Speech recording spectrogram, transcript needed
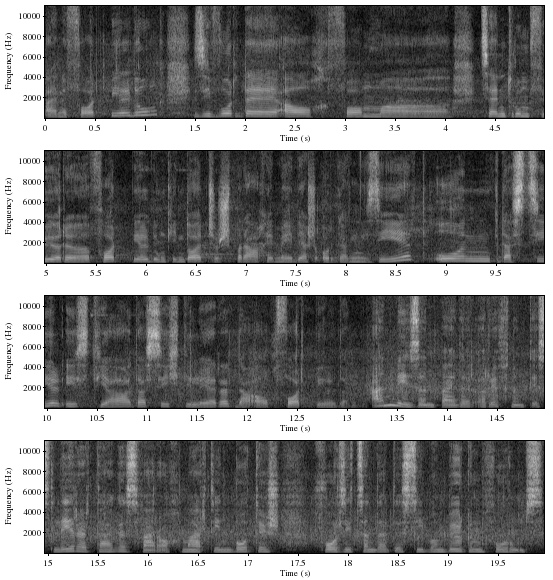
eine Fortbildung. Sie wurde auch vom äh, Zentrum für äh, Fortbildung in deutscher Sprache medisch organisiert organisiert und das Ziel ist ja, dass sich die Lehrer da auch fortbilden. Anwesend bei der Eröffnung des Lehrertages war auch Martin Botisch, Vorsitzender des Siebenbürgen-Forums.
